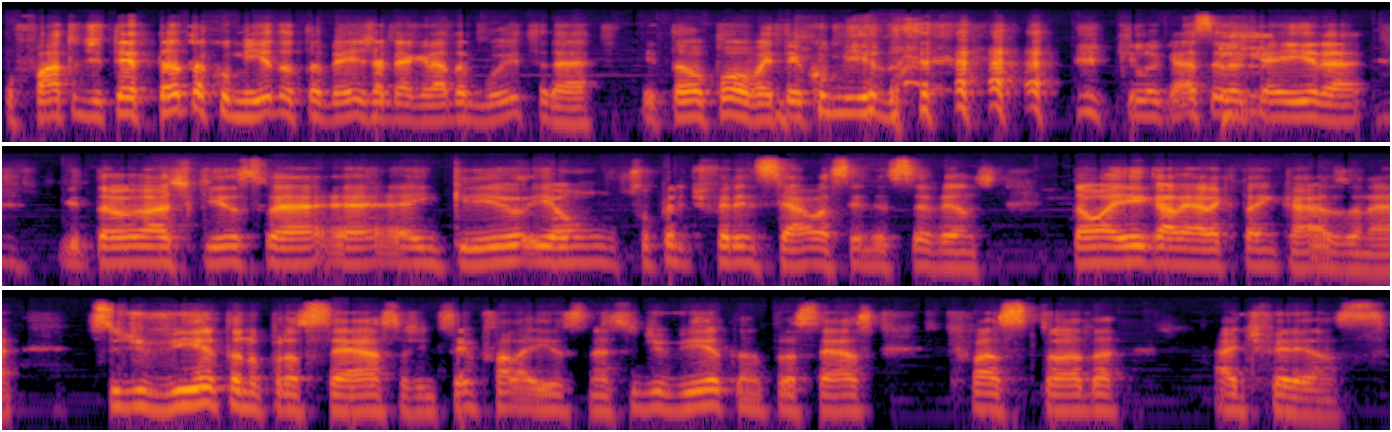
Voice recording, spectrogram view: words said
O fato de ter tanta comida também já me agrada muito, né? Então, pô, vai ter comida. que lugar você não quer ir, né? Então, eu acho que isso é, é, é incrível e é um super diferencial, assim, desses eventos. Então, aí, galera que está em casa, né? Se divirta no processo, a gente sempre fala isso, né? Se divirta no processo, que faz toda a diferença.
